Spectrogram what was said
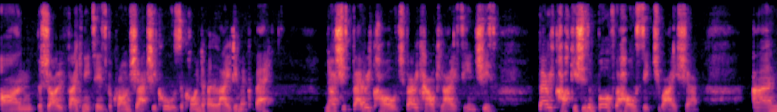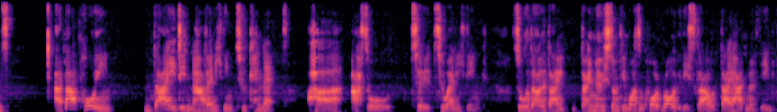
on the show Faking It Tears of a Crime, she actually calls her kind of a Lady Macbeth. You know, she's very cold, she's very calculating, she's very cocky, she's above the whole situation. And at that point, they didn't have anything to connect her at all to, to anything. So although they, they knew something wasn't quite right with this girl, they had nothing.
